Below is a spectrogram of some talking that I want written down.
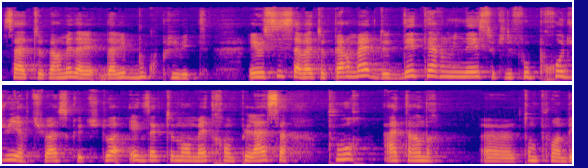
ça te permet d'aller beaucoup plus vite. Et aussi, ça va te permettre de déterminer ce qu'il faut produire, tu vois, ce que tu dois exactement mettre en place pour atteindre ton point B.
